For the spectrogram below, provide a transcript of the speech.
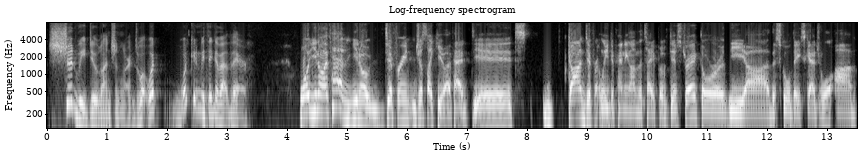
Should we do lunch and learns? What what what can we think about there? Well, you know, I've had you know different, just like you. I've had it's gone differently depending on the type of district or the uh, the school day schedule. Um,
